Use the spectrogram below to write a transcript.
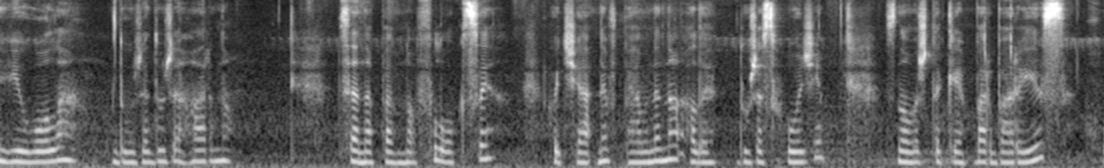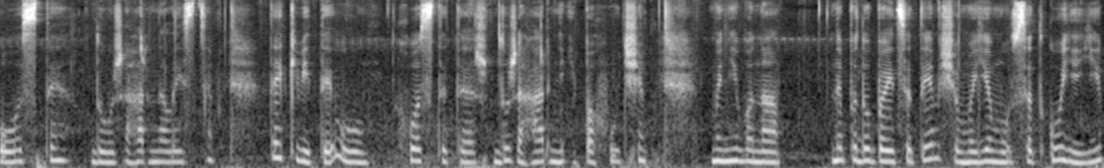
віола, дуже-дуже гарно. Це, напевно, флокси, хоча не впевнена, але дуже схожі. Знову ж таки, барбарис, хости, дуже гарне листя. Та й квіти у хости теж дуже гарні і пахучі. Мені вона не подобається тим, що в моєму садку її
